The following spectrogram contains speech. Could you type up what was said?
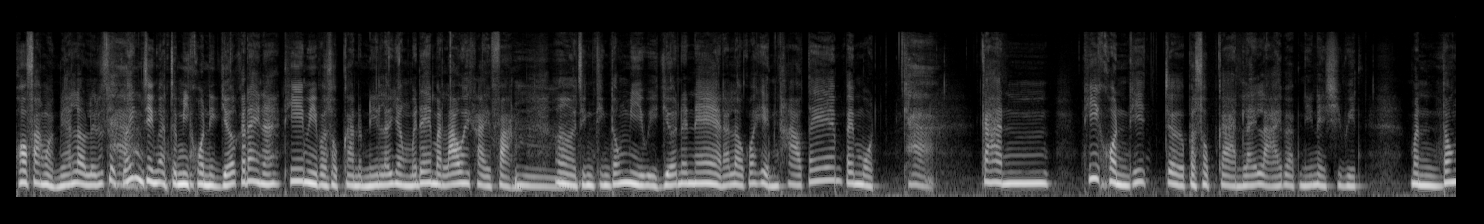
พอฟังแบบนี้เราเลยรู้สึกว่าจริงๆ อาจจะมีคนอีกเยอะก็ได้นะ ที่มีประสบการณ์แบบนี้แล้วยังไม่ได้มาเล่าให้ใครฟังเออจริง ๆ ต้องมีอีกเยอะแน่ๆแล้วเราก็เห็นข่าวเต็มไปหมดค่ะ การที่คนที่เจอประสบการณ์หลาย ๆ แบบนี้ในชีวิต มันต้อง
